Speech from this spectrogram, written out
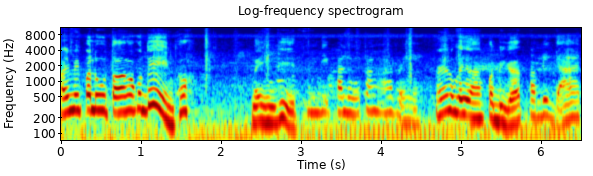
Ay, may palutang ako din. Oh, nainggit. Hindi palutang, are. Ay, ano kaya? Pabigat? Pabigat.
